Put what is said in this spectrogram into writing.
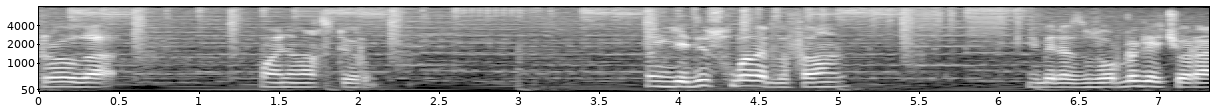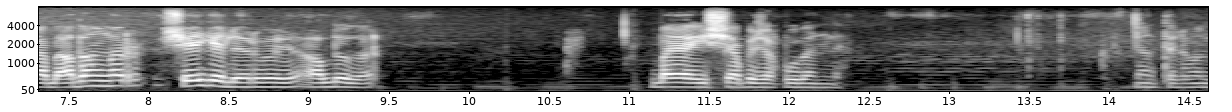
Crow'la oynamak istiyorum. Ben 700 kupalarda falan biraz zorlu geçiyor abi. Adamlar şey geliyor böyle alıyorlar. Bayağı iş yapacak bu bende. Yan telefon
